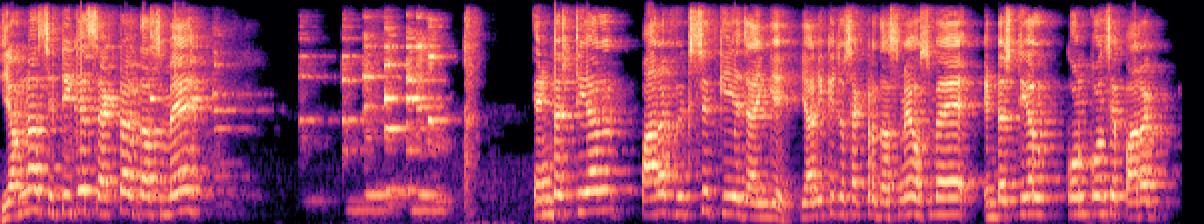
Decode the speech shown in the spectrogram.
यमुना सिटी के सेक्टर 10 में इंडस्ट्रियल पार्क विकसित किए जाएँगे, यानी कि जो सेक्टर 10 में उसमें इंडस्ट्रियल कौन कौन से पार्क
